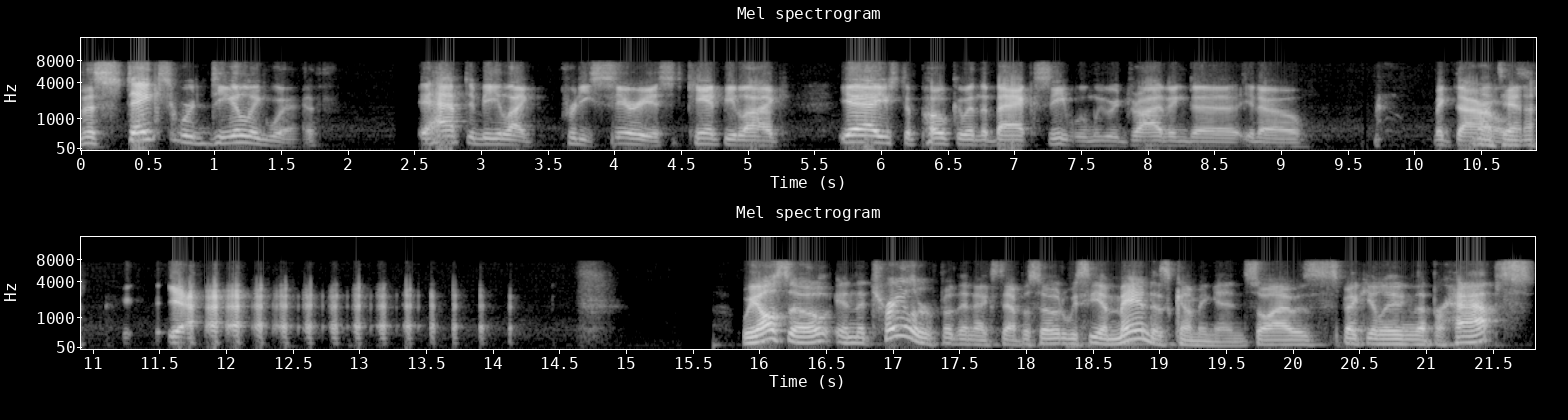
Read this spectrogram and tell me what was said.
the stakes we're dealing with it have to be like pretty serious. It can't be like, yeah, I used to poke him in the back seat when we were driving to, you know, McDonald's. Montana. Yeah. We also, in the trailer for the next episode, we see Amanda's coming in. So I was speculating that perhaps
